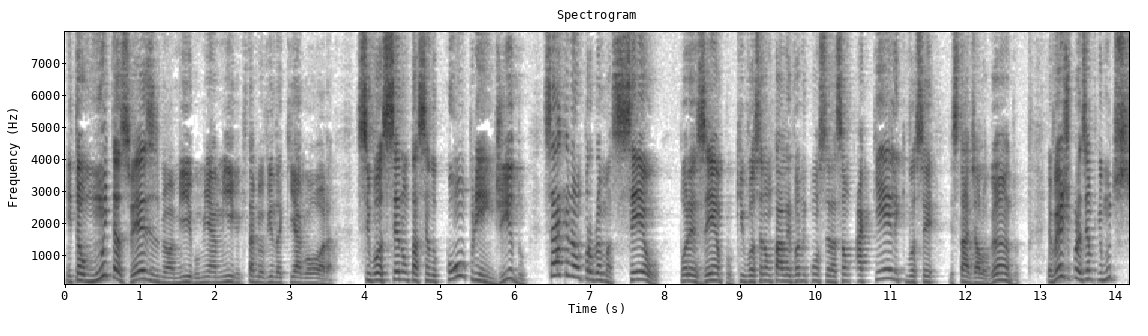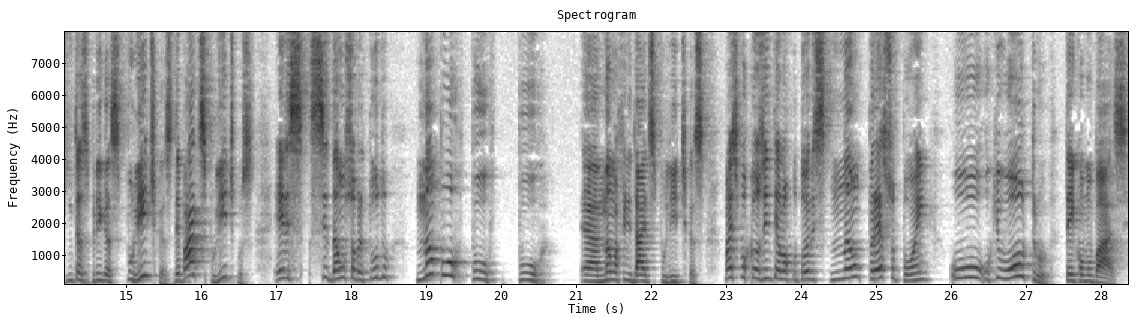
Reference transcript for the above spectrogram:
Então, muitas vezes, meu amigo, minha amiga que está me ouvindo aqui agora, se você não está sendo compreendido, será que não é um problema seu, por exemplo, que você não está levando em consideração aquele que você está dialogando? Eu vejo, por exemplo, que muitos, muitas brigas políticas, debates políticos, eles se dão, sobretudo, não por, por, por é, não afinidades políticas, mas porque os interlocutores não pressupõem o, o que o outro tem como base.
